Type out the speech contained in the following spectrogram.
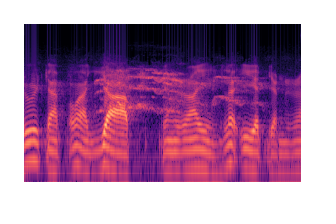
รู้จักว่าหยาบอย่างไรละเอียดอย่างไร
